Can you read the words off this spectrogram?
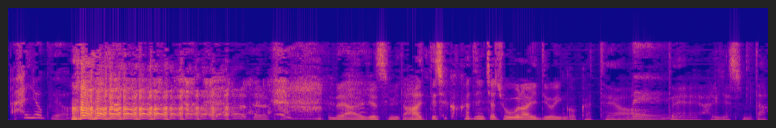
하려고요. 네. 네, 알겠습니다. 아, 근데 체크카드 진짜 좋은 아이디어인 것 같아요. 네. 알겠습니다.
